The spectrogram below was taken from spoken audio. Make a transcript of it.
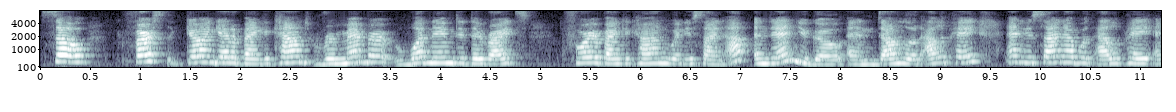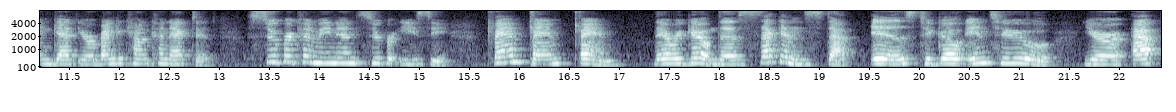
so, first, go and get a bank account. Remember what name did they write? For your bank account when you sign up and then you go and download Alipay and you sign up with Alipay and get your bank account connected. Super convenient, super easy. Bam, bam, bam. There we go. The second step is to go into your app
